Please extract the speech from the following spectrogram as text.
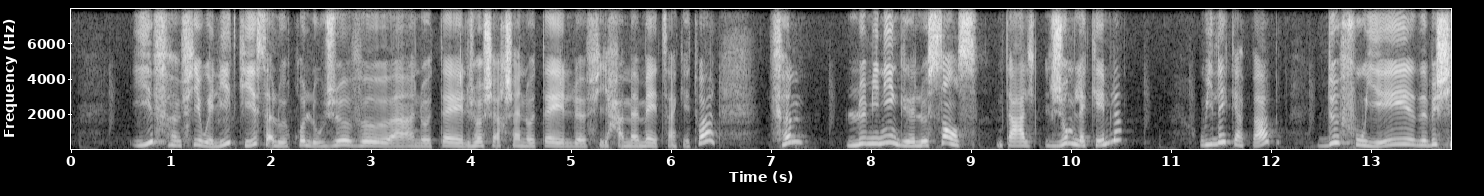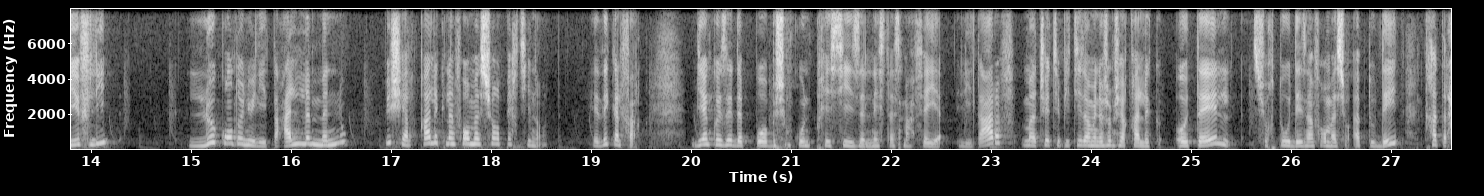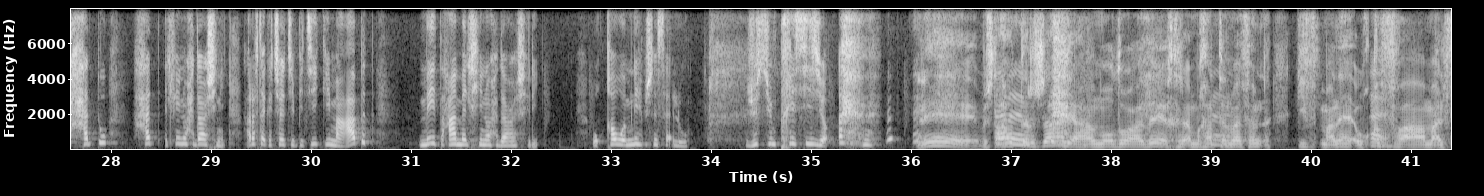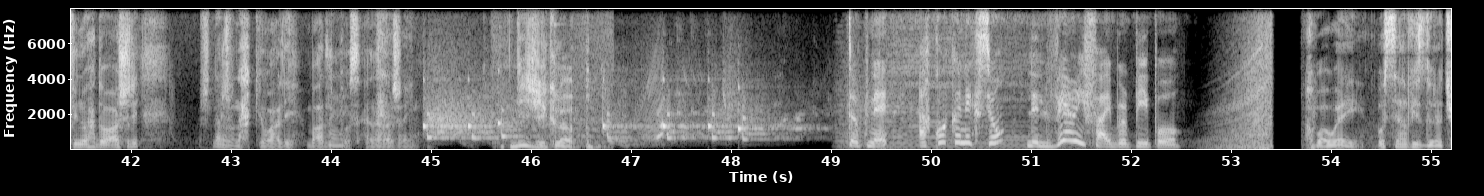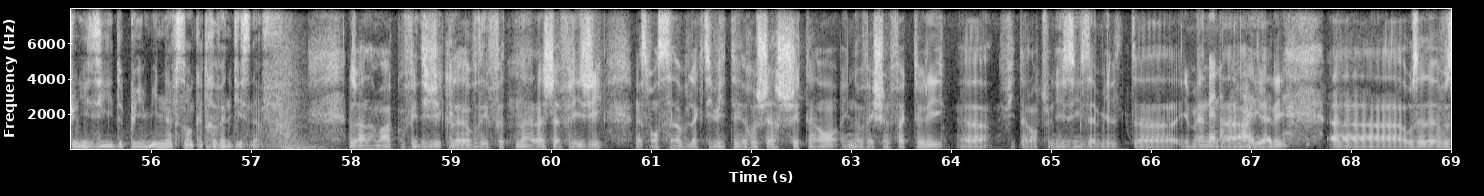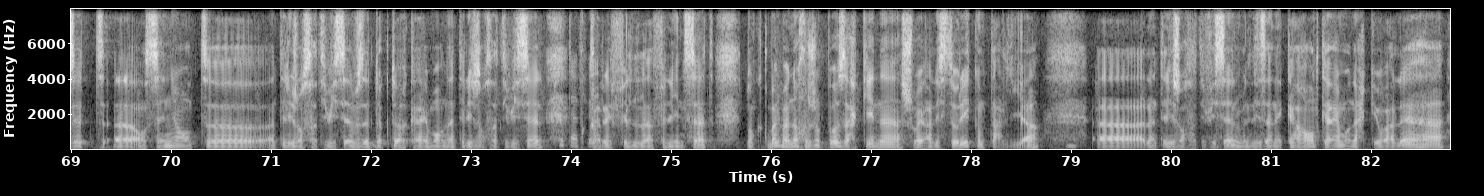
يفهم في وليد كي يسال ويقول له جو فو ان اوتيل جو شيرش ان اوتيل في حمامات 5 ايتوال فهم لو مينينغ لو سونس نتاع الجمله كامله ويل est capable de fouiller باش يفلي لو كونتوني اللي يتعلم منه باش يلقى لك لانفورماسيون بيرتينونت هذاك الفرق. بيان كو زاد بو باش نكون بريسيز الناس تسمع فيا اللي تعرف ما تشات بي تي ما ينجمش يقال لك اوتيل سورتو دي انفورماسيون اب تو ديت خاطر حدو حد 2021 عرفتك تشات بي تي كيما عبد مات عام 2021 وقومناه باش نسألوه. جوست اون بريسيزيون ليه؟ باش تعاود ترجع لي على الموضوع هذا خاطر ما فهمت كيف معناها وقف عام 2021 باش نرجع نحكيو عليه بعد البوس هنا راجعين. دي جي كلوب TopNet, Aqua Connexion, les Very Fiber People. Huawei, au service de la Tunisie depuis 1999. رجعنا معكم في دي جي كلوب ضيفتنا رشا فريجي ريسبونسابل اكتيفيتي ريشيرش شي تالون انوفيشن فاكتوري في تالون تونيزي زميلة ايمان عياري وزاد vous êtes enseignante intelligence artificielle vous êtes docteur carrément en intelligence artificielle تقري في في الانسات دونك قبل ما نخرجوا بوز حكينا شويه على الهيستوريك نتاع ليا الانتليجنس ارتيفيسيال من لي زاني 40 كاريمون نحكيو عليها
